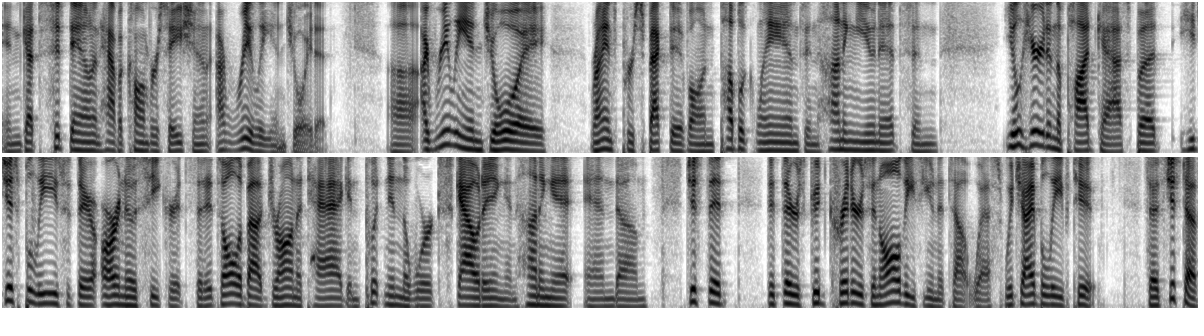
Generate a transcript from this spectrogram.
and got to sit down and have a conversation. I really enjoyed it. Uh, I really enjoy Ryan's perspective on public lands and hunting units, and you'll hear it in the podcast, but he just believes that there are no secrets, that it's all about drawing a tag and putting in the work, scouting and hunting it, and um, just that that there's good critters in all these units out west, which I believe too. So it's just a,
